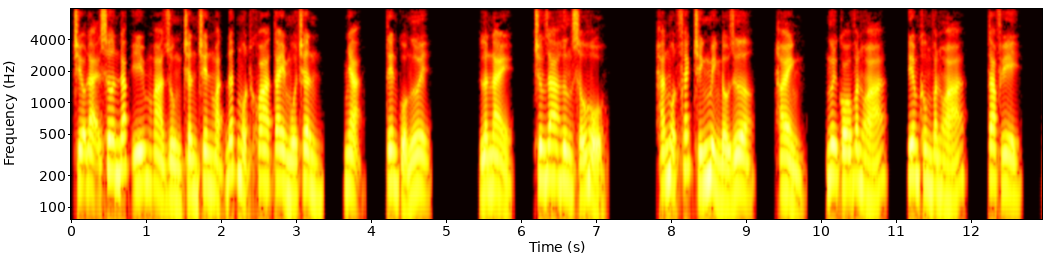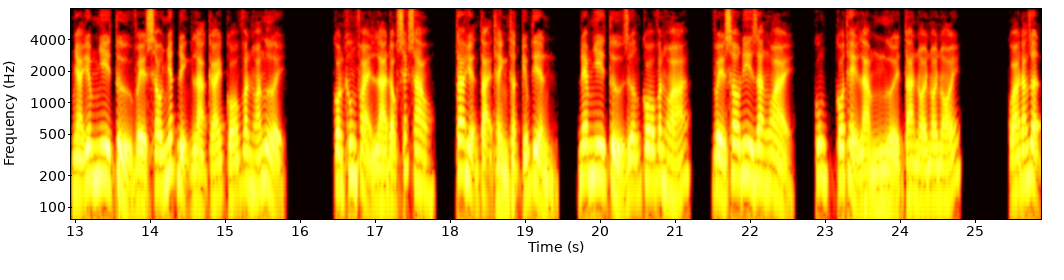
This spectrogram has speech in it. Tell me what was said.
Triệu Đại Sơn đắc ý mà dùng chân trên mặt đất một khoa tay múa chân, nhạ, tên của ngươi. Lần này, Trương Gia Hưng xấu hổ. Hắn một phách chính mình đầu dưa, hành, ngươi có văn hóa, yêm không văn hóa, ta phi, nhà yêm nhi tử về sau nhất định là cái có văn hóa người. Còn không phải là đọc sách sao, ta hiện tại thành thật kiếm tiền, đem nhi tử dưỡng co văn hóa, về sau đi ra ngoài, cũng có thể làm người ta nói nói nói. Quá đáng giận,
